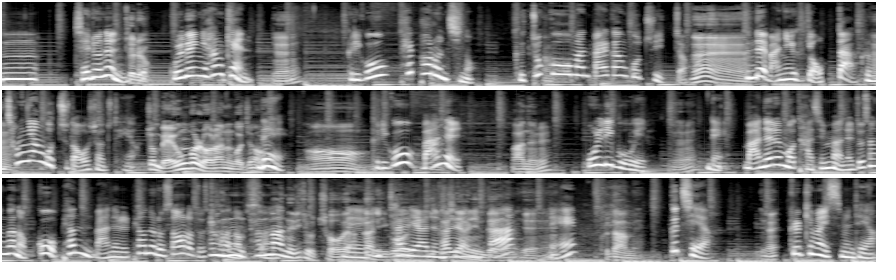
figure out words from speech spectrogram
음, 재료는 재료. 골뱅이 한 캔, 예. 그리고 페퍼론치노. 그 조그만 빨간 고추 있죠. 네. 근데 만약에 그게 없다, 그러면 네. 청양고추 넣으셔도 돼요. 좀 매운 걸 넣으라는 거죠? 네. 어, 그리고 마늘, 마늘. 올리브 오일. 예. 네. 마늘은 뭐 다진 마늘도 상관없고 편 마늘을 편으로 썰어도 편, 상관없어요. 편마늘이 좋죠. 네, 약간 Italian Italian인데. 예. 네. 그다음에 끝이에요. 예. 그렇게만 있으면 돼요.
